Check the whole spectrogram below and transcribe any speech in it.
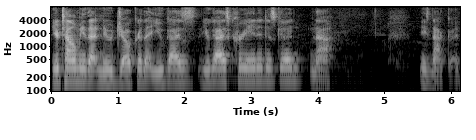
You're telling me that new Joker that you guys you guys created is good? Nah. He's not good.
